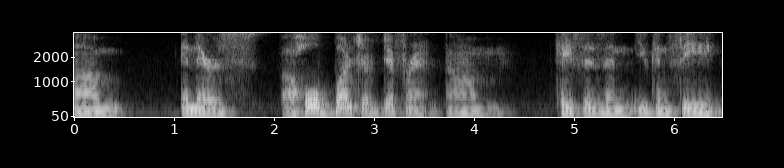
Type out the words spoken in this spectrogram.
Um, and there's a whole bunch of different um, cases, and you can see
